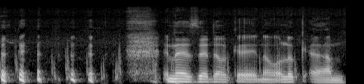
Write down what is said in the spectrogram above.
and I said, okay, no, look, um,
